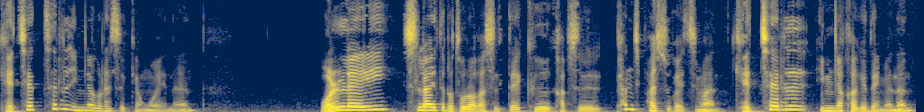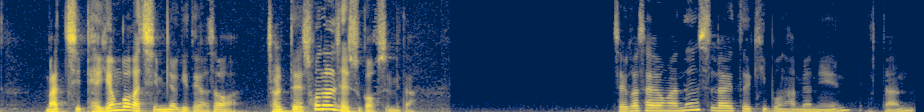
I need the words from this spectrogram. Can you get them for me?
개체 틀을 입력을 했을 경우에는 원래의 슬라이드로 돌아갔을 때 그 값을 편집할 수가 있지만 개체를 입력하게 되면은 마치 배경과 같이 입력이 되어서 절대 손을 댈 수가 없습니다. 제가 사용하는 슬라이드 기본 화면인 일단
